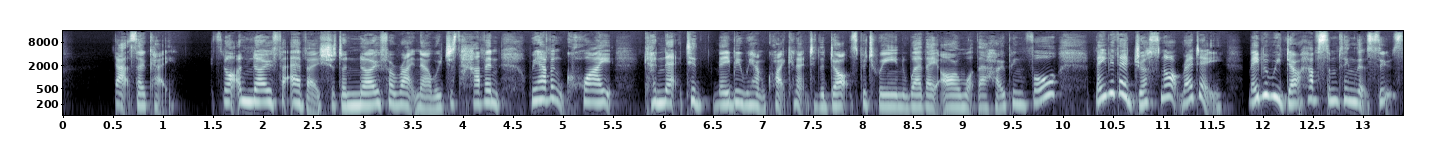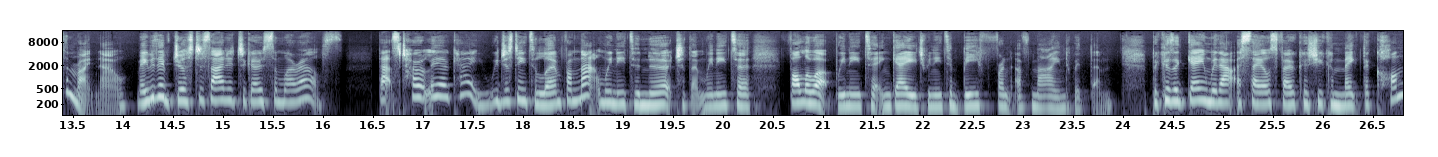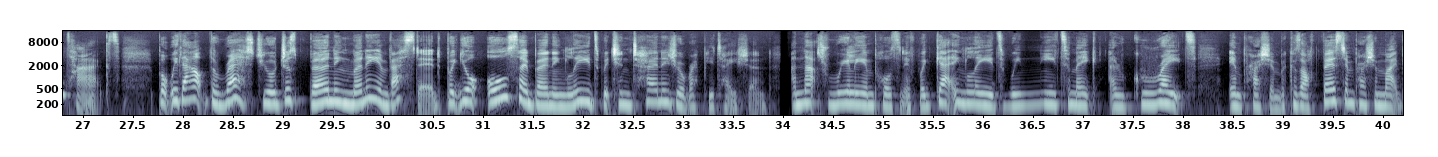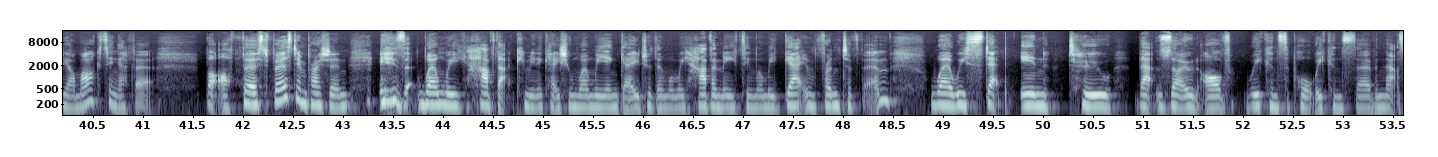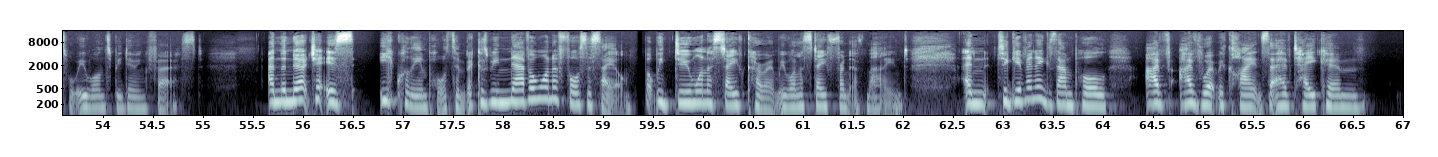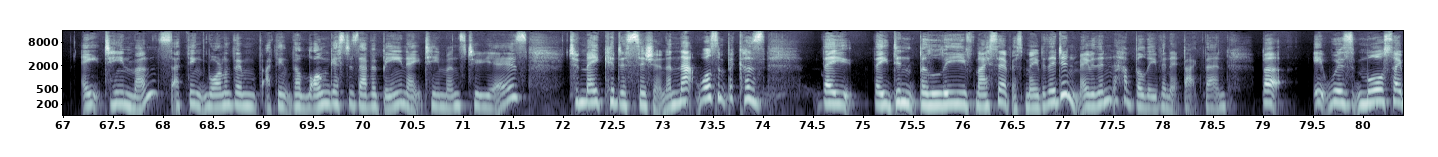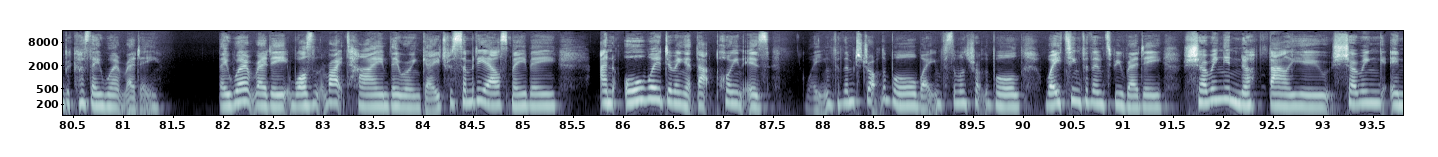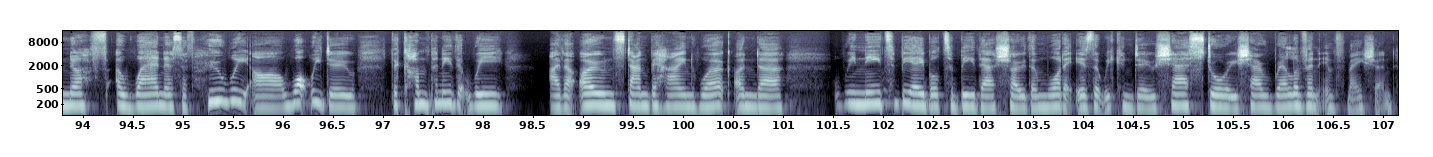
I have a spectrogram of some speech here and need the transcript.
that's okay it's not a no forever. It's just a no for right now. We just haven't we haven't quite connected. Maybe we haven't quite connected the dots between where they are and what they're hoping for. Maybe they're just not ready. Maybe we don't have something that suits them right now. Maybe they've just decided to go somewhere else. That's totally okay. We just need to learn from that and we need to nurture them. We need to follow up. We need to engage. We need to be front of mind with them. Because again, without a sales focus, you can make the contacts, but without the rest, you're just burning money invested, but you're also burning leads, which in turn is your reputation. And that's really important. If we're getting leads, we need to make a great impression because our first impression might be our marketing effort but our first first impression is when we have that communication, when we engage with them, when we have a meeting, when we get in front of them, where we step into that zone of we can support, we can serve, and that's what we want to be doing first. And the nurture is equally important because we never want to force a sale, but we do want to stay current. We want to stay front of mind. And to give an example, I've I've worked with clients that have taken 18 months. I think one of them, I think the longest has ever been 18 months, two years to make a decision. And that wasn't because they they didn't believe my service. Maybe they didn't. Maybe they didn't have belief in it back then. But it was more so because they weren't ready. They weren't ready. It wasn't the right time. They were engaged with somebody else, maybe. And all we're doing at that point is waiting for them to drop the ball, waiting for someone to drop the ball, waiting for them to be ready, showing enough value, showing enough awareness of who we are, what we do, the company that we either own, stand behind, work under. We need to be able to be there, show them what it is that we can do, share stories, share relevant information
